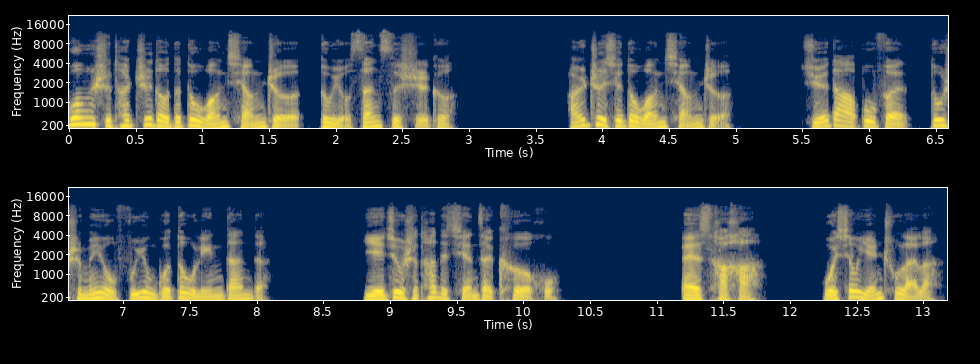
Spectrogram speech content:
光是他知道的斗王强者都有三四十个，而这些斗王强者绝大部分都是没有服用过斗灵丹的，也就是他的潜在客户。S 哈哈，我萧炎出来了。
